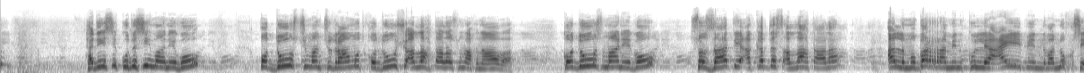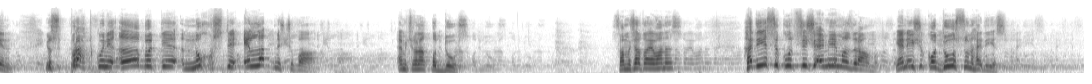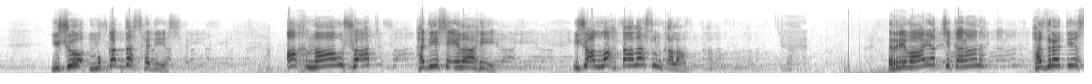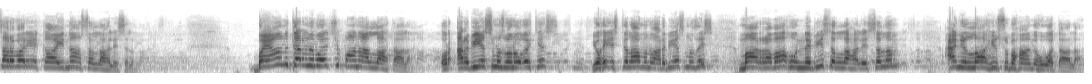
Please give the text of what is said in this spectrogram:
حدیث قُدسی مانے گوٚو قدوٗس چھُ من چھُ درٛامُت، قدوٗس چھُ اللہ تعالیٰ سُنٛد اکھ ناو اکھ قدوٗس مانے گوٚو سۄ اقدس اللہ تعالیٰ المبرہ من کُلہِ عیبِن و نُقصِن یُس پرٛٮ۪تھ کُنہِ ٲبہٕ تہِ نُقص تہِ علت نِش چھُ پاک أمِس چھِ وَنان سمجھا تۄہہِ یِوان حظ حدیٖث قُدسی چھُ اَمے منٛز یعنی یہِ چھُ قدوٗس سُنٛد حدیٖث. یہ چھُ مُقدس حدیٖث. اکھ ناو چھُ اتھ حدیٖث الہی. یہِ چھُ اللہ تعالیٰ سُنٛد کلام. روایت چھِ کران حضرت سرور کاینا صلی اللہ علیہ وسلم۔ بیان کرن وٲلۍ چھِ اللہ تعالیٰ۔ اور عربیس منٛز ونو أتھِس یہوے اصطلاح ونو عربیس منٛز أسۍ۔ ما رواہ نبی صلی اللہ علیہ وسلم انِ اللہ سبحانہ و تعالیٰ۔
